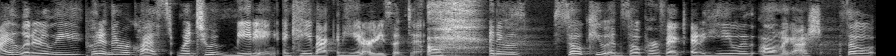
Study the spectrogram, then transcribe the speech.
I literally put in the request, went to a meeting and came back and he had already sent it. And it was so cute and so perfect and he was oh my gosh. So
